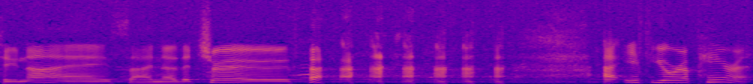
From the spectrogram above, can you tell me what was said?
too nice. I know the truth. uh, if you're a parent,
